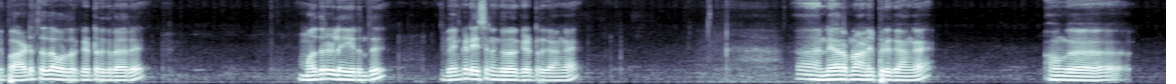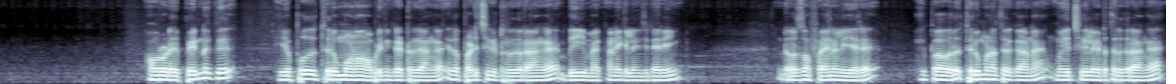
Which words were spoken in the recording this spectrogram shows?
இப்போ அடுத்ததாக ஒருத்தர் கேட்டிருக்கிறாரு. மதுரையில் இருந்து வெங்கடேசனுங்கிறவர் கேட்டிருக்காங்க. நேரம்லாம் அனுப்பியிருக்காங்க. அவங்க அவருடைய பெண்ணுக்கு எப்போது திருமணம் அப்படின்னு கேட்டிருக்காங்க. இதை படிச்சுக்கிட்டு இருக்கிறாங்க. பிஇ மெக்கானிக்கல் இன்ஜினியரிங் இந்த வருஷம் ஃபைனல் இயரு இப்போ அவர் திருமணத்திற்கான முயற்சிகளை எடுத்திருக்கிறாங்க.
